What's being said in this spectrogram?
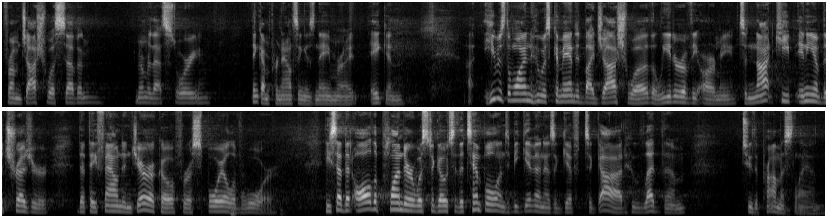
from Joshua 7. Remember that story? I think I'm pronouncing his name right. Achan. Uh, he was the one who was commanded by Joshua, the leader of the army, to not keep any of the treasure that they found in Jericho for a spoil of war. He said that all the plunder was to go to the temple and to be given as a gift to God, who led them to the promised land.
